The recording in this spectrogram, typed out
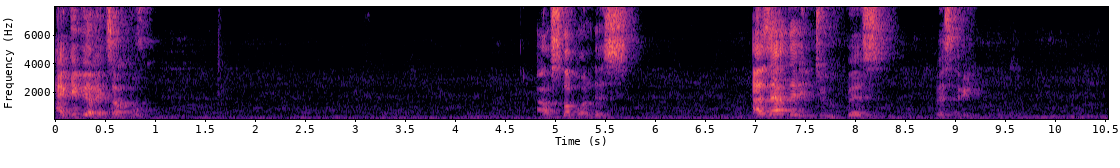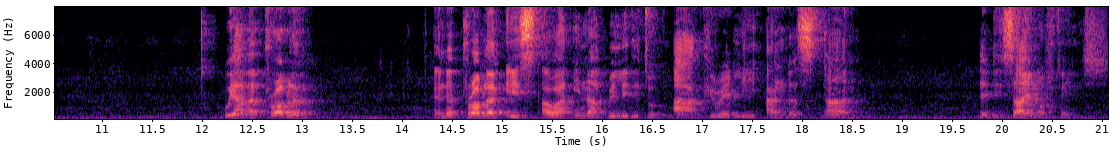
I give you an example. I'll stop on this. Isaiah 32, verse, verse 3. We have a problem, and the problem is our inability to accurately understand the design of things,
